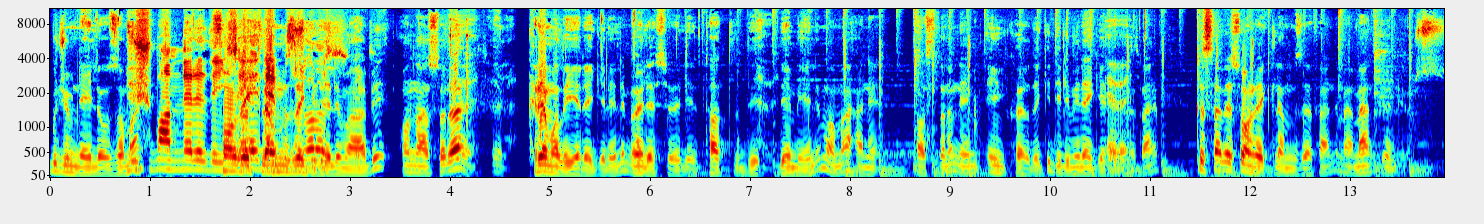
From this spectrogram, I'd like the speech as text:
Bu cümleyle o zaman Düşman neredeyse son reklamımıza orası. gidelim abi. Ondan sonra Evet öyle. kremalı yere gelelim. Öyle söyleyelim. Tatlı de- demeyelim ama hani pastanın en, en yukarıdaki dilimine gelelim Evet. efendim. Kısa ve son reklamımız efendim. Hemen dönüyoruz.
